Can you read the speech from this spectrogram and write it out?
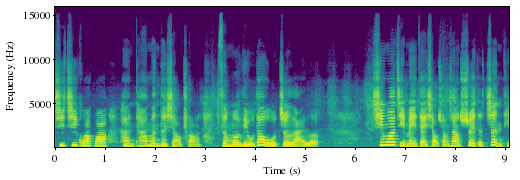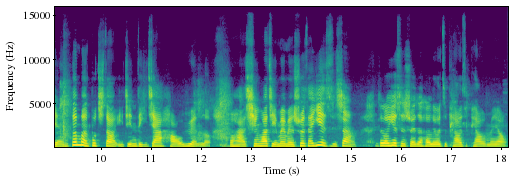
叽叽呱呱和他们的小床怎么流到我这来了？青蛙姐妹在小床上睡得正甜，根本不知道已经离家好远了。哇！青蛙姐妹们睡在叶子上，这个叶子随着河流一直飘，一直飘，有没有？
